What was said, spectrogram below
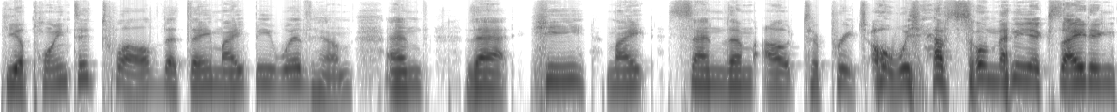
He appointed 12 that they might be with him and that he might send them out to preach. Oh, we have so many exciting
